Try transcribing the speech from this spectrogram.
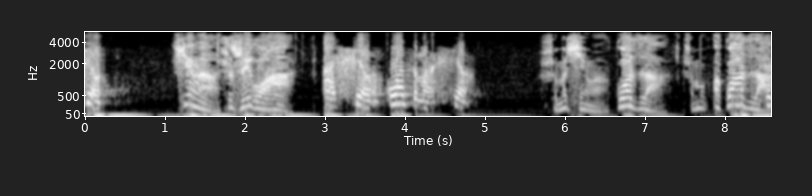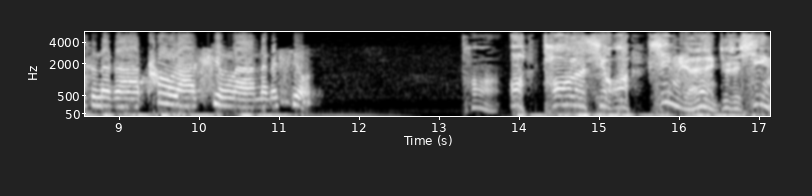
杏杏啊，是水果啊？啊，杏果子嘛，杏什么杏啊？锅子啊？什么啊？瓜子啊？就是那个桃啦、杏啦，那个杏。桃哦，掏了杏啊，杏仁就是杏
